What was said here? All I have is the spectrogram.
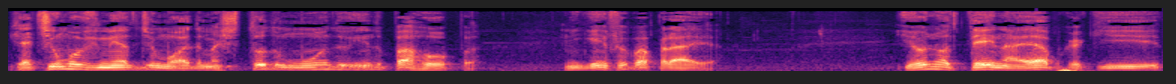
Já tinha um movimento de moda, mas todo mundo indo para roupa ninguém foi para a praia. E eu notei na época que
